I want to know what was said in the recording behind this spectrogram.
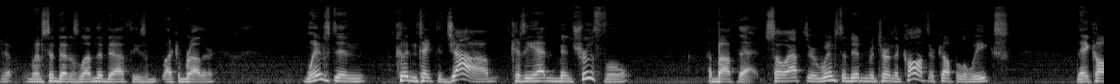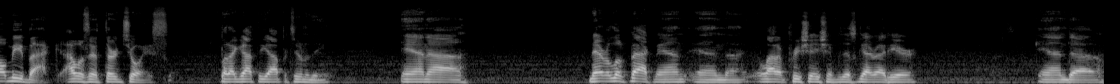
Yep. Winston Dennis loved him to death. He's like a brother. Winston couldn't take the job because he hadn't been truthful about that. So after Winston didn't return the call after a couple of weeks, they called me back. I was their third choice, but I got the opportunity, and uh, never looked back, man. And uh, a lot of appreciation for this guy right here, and uh,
